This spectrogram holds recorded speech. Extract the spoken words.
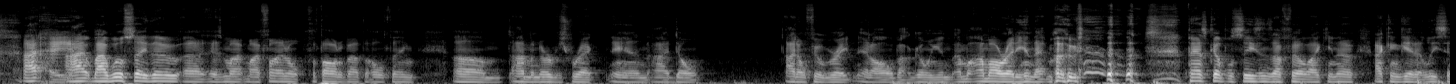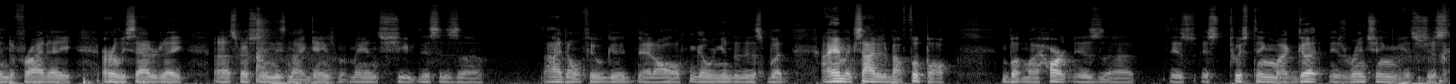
I, I, I will say though, uh, as my, my final thought about the whole thing, um, I'm a nervous wreck, and I don't I don't feel great at all about going in. I'm, I'm already in that mode. Past couple seasons, I felt like you know I can get at least into Friday, early Saturday, uh, especially in these night games. But man, shoot, this is uh, I don't feel good at all going into this. But I am excited about football but my heart is uh, is is twisting. My gut is wrenching. It's just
